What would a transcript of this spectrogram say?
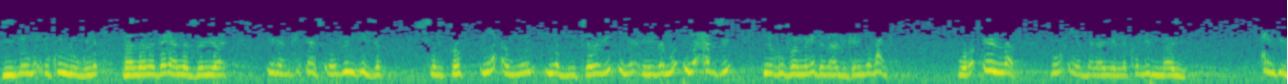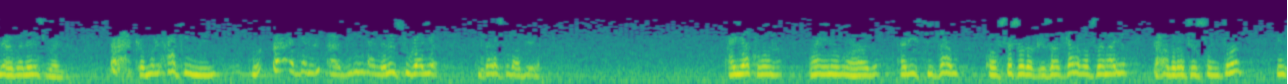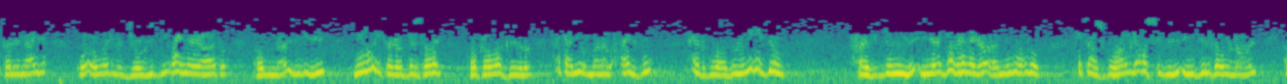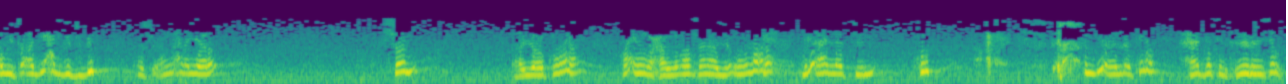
diinba wixii ku lugle baa lala kisaas oofintiisa sultad iyo awood iyo butooni iyo ciidamo iyo xabsi iyo gufaan laga dabaaldi karin waa ilaa buuq iyo balaayo la kordhin maayo. Cinda ilaah baa lala sugaayo axkamu alxaakimiin wa acdalu alaadiliin baa lala sugaaya inta la isku baabiila ayakuuna waa inuu ahaado alistifaam oofsashada qisaas kala qabsanayo bixadrati sultaan nin talinaya oo awood la joogidii waa inay ahaato. Aw naa'ibihi nin isaga dirsaday? Oo ka wakiilo. Xataa yu'mana alxayfu xaydku waa dulmiya joog. Xayf dulmi iyo dagalaga aamin noqdo udhaca sidii injilka u dhacay aw itacadi xadgudbin oo si xun ala yeelo. Shan ayakuuna waa in waxaa la oofsanayo uu lale biaalatin hub. Biaalatin xaadatin xiiraysan.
